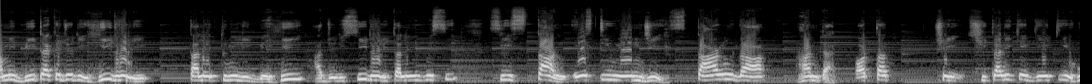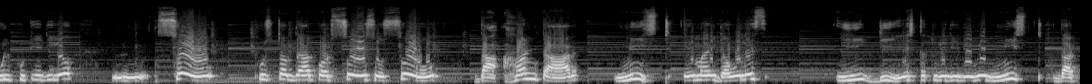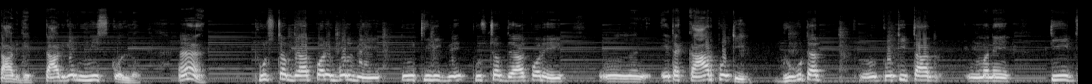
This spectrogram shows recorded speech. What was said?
আমি বিটাকে যদি হি ধরি, তাহলে তুমি লিখবে হি, আর যদি সি ধরি, তাহলে লিখবে C. C stung S T N G stung the hunter. অর্থাৎ সেই শিকারীকে গিয়ে কি হুল ফুটিয়ে দিল? সো ফুলস্টপ দেওয়ার পর so so so, the hunter missed M I double S E D এসটা তুলে দিয়ে দেবে missed the target target miss করল। হ্যাঁ? ফুলস্টপ দেওয়ার পরে বলবে, তুমি কি লিখবে? ফুলস্টপ দেওয়ার পরে এটা কার প্রতি? ঘুঘুটার প্রতি তার মানে তীর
